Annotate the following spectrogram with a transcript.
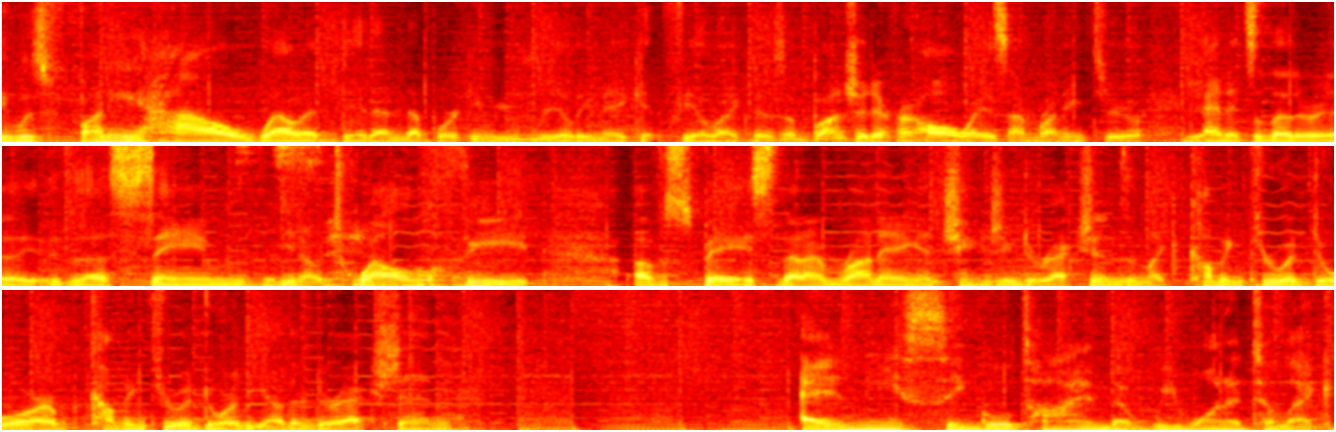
It was funny how well it did end up working. We really make it feel like there's a bunch of different hallways I'm running through, and it's literally the same, you know, 12 feet of space that I'm running and changing directions and like coming through a door, coming through a door the other direction. Any single time that we wanted to like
